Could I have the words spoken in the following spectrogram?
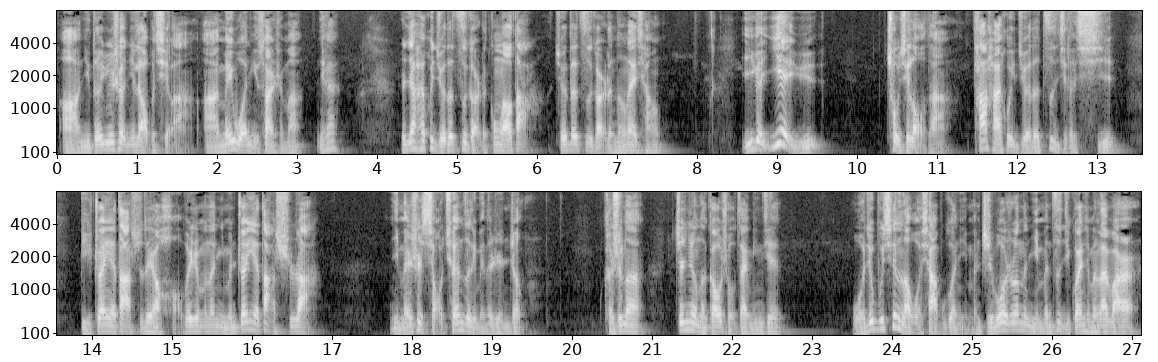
啊，你德云社你了不起了啊？没我你算什么？你看，人家还会觉得自个儿的功劳大，觉得自个儿的能耐强。一个业余臭棋篓子，他还会觉得自己的棋。比专业大师的要好，为什么呢？你们专业大师啊，你们是小圈子里面的认证，可是呢，真正的高手在民间，我就不信了，我下不过你们。只不过说呢，你们自己关起门来玩儿，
